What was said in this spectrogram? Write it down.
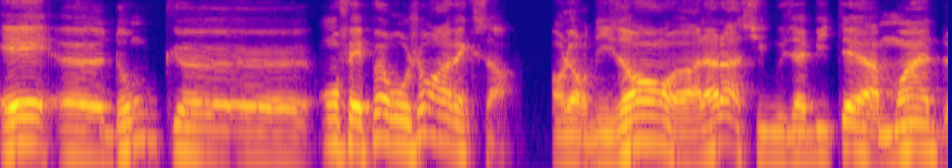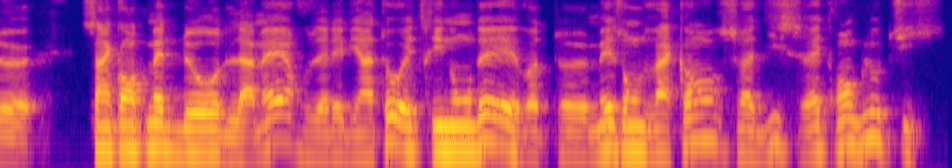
Et euh, donc, euh, on fait peur aux gens avec ça, en leur disant, ah là là, si vous habitez à moins de 50 mètres de haut de la mer, vous allez bientôt être inondé et votre maison de vacances va être engloutie.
